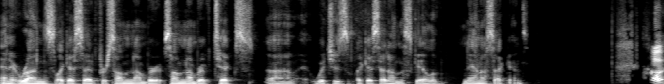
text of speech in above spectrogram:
and it runs, like I said, for some number some number of ticks, uh, which is, like I said, on the scale of nanoseconds. So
